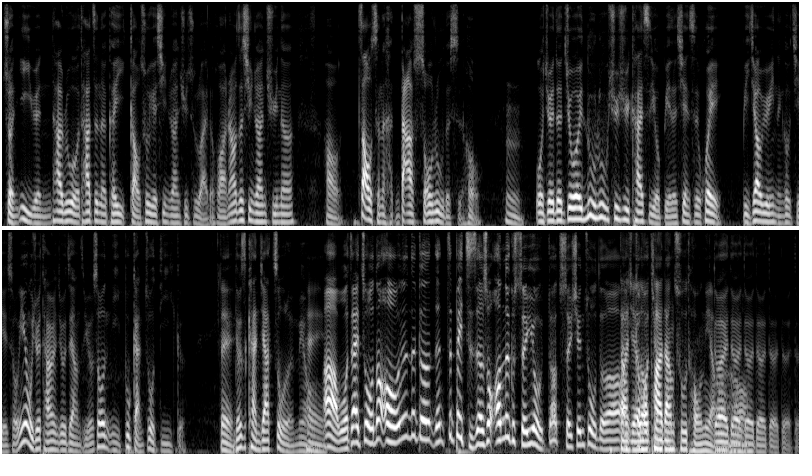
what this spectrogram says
准议员，他如果他真的可以搞出一个性专区出来的话，然后这性专区呢，好造成了很大收入的时候，嗯，我觉得就会陆陆续续开始有别的县市会比较愿意能够接受，因为我觉得台湾人就是这样子，有时候你不敢做第一个，对你，都是看人家做了有没有啊？我在做，那哦，那那个人这被指责说哦，那个谁有，那谁先做的啊？啊大家都怕当出头鸟对对对，对对对对，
